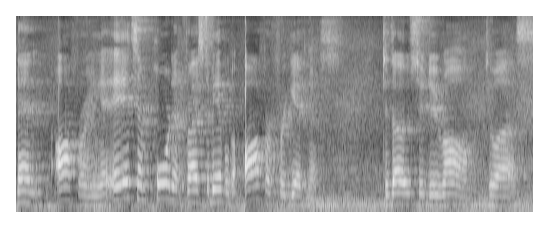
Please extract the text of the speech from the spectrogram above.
than offering. It's important for us to be able to offer forgiveness to those who do wrong to us.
